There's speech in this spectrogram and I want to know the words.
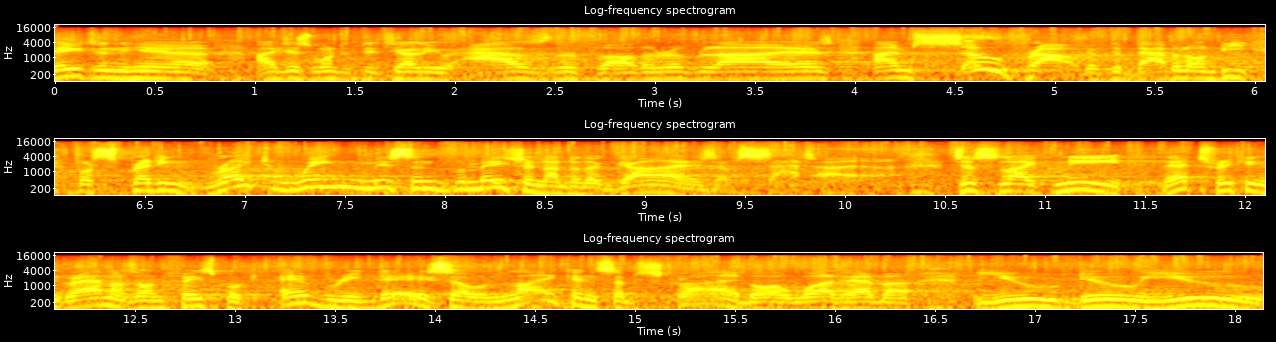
Satan here. I just wanted to tell you, as the father of lies, I'm so proud of the Babylon Bee for spreading right wing misinformation under the guise of satire. Just like me, they're tricking grammars on Facebook every day, so like and subscribe or whatever. You do you.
